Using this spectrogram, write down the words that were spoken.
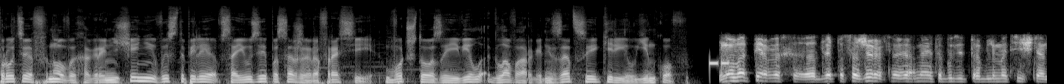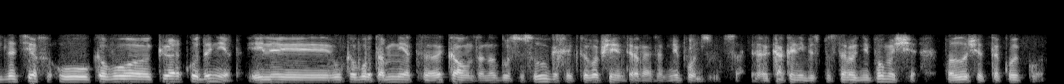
Против новых ограничений выступили в Союзе пассажиров России. Вот что заявил глава организации Кирилл Янков. Ну, во-первых, э, для пассажиров, наверное, это будет проблематично для тех, у кого QR-кода нет, или у кого там нет аккаунта на госуслугах, и кто вообще интернетом не пользуется. Э, как они без посторонней помощи получат такой код?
